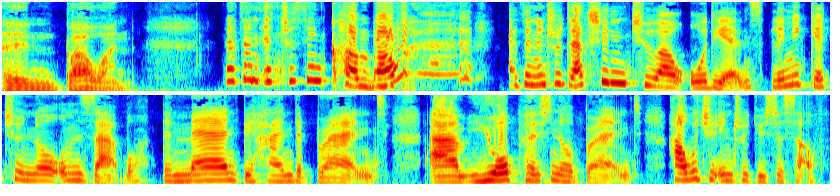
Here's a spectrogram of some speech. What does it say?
and bawan. That's an interesting combo. As an introduction to our audience, let me get to know uMzamo, the man behind the brand, um, your personal brand. How would you introduce yourself?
